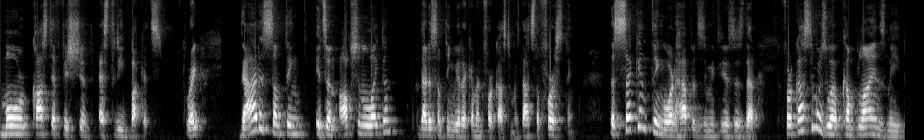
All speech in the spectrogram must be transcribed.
more cost efficient S3 buckets, right? That is something, it's an optional item. That is something we recommend for customers. That's the first thing. The second thing, what happens, Demetrius, is that for customers who have compliance need,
